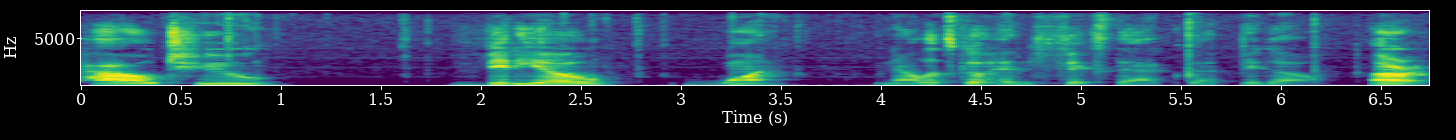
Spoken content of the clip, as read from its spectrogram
how to video 1. Now let's go ahead and fix that, that big O. All right.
